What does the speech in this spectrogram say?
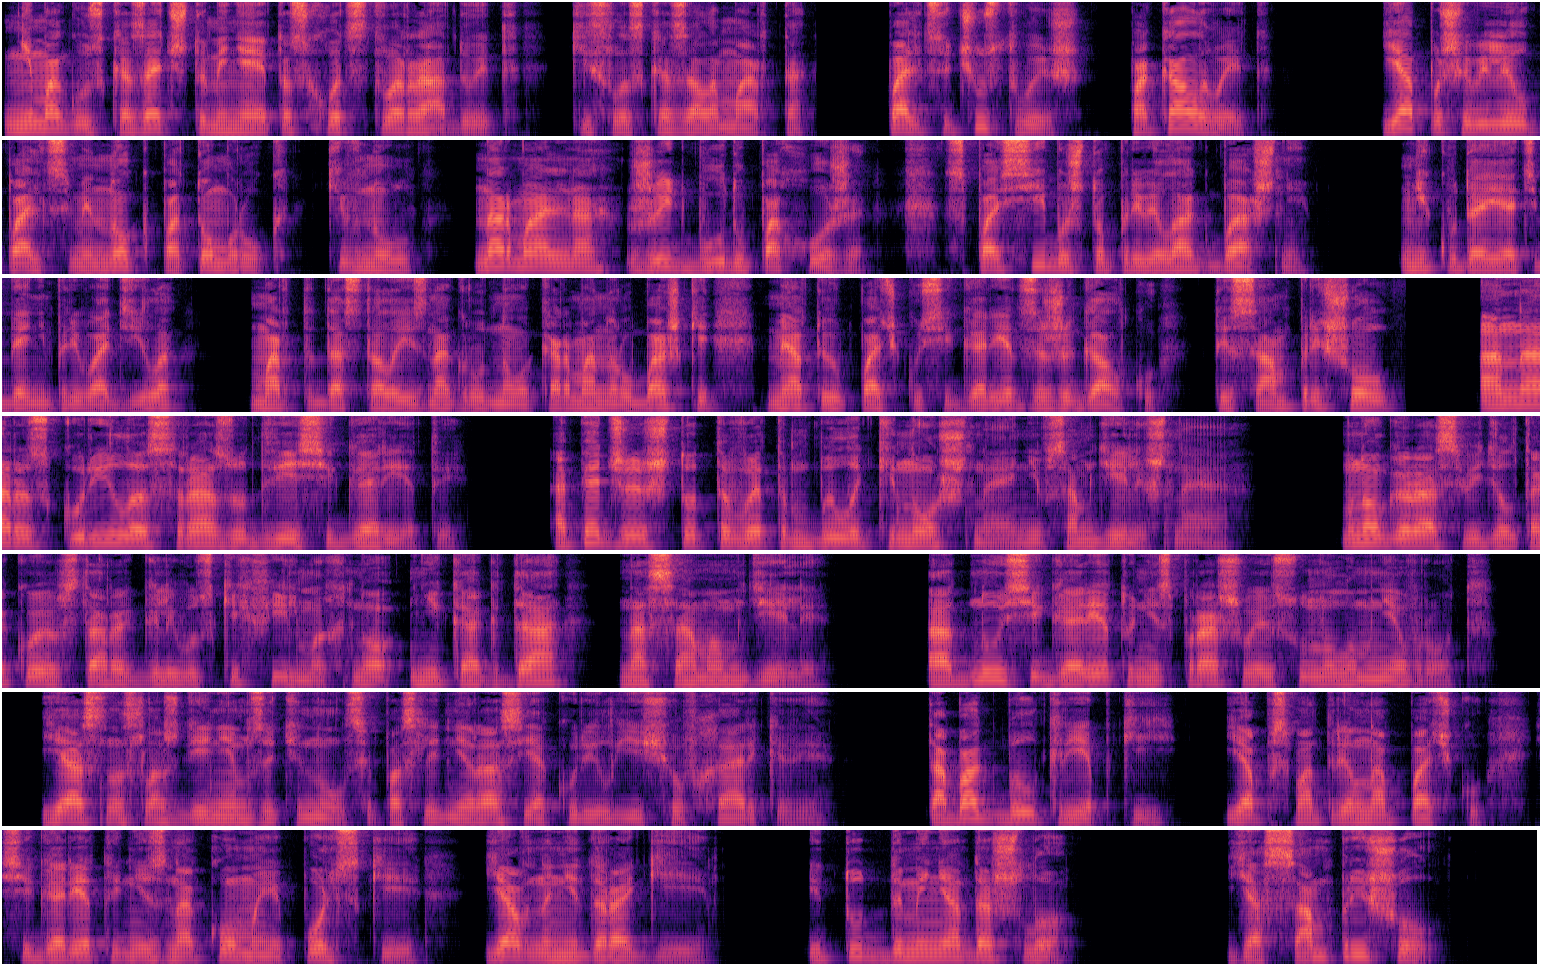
«Не могу сказать, что меня это сходство радует», — кисло сказала Марта. «Пальцы чувствуешь? Покалывает?» Я пошевелил пальцами ног, потом рук, кивнул. «Нормально, жить буду похоже. Спасибо, что привела к башне». «Никуда я тебя не приводила». Марта достала из нагрудного кармана рубашки мятую пачку сигарет, зажигалку. «Ты сам пришел?» Она раскурила сразу две сигареты. Опять же, что-то в этом было киношное, не в самделишное. Много раз видел такое в старых голливудских фильмах, но никогда на самом деле. Одну сигарету, не спрашивая, сунула мне в рот. Я с наслаждением затянулся. Последний раз я курил еще в Харькове. Табак был крепкий. Я посмотрел на пачку. Сигареты незнакомые, польские, явно недорогие. И тут до меня дошло. Я сам пришел?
